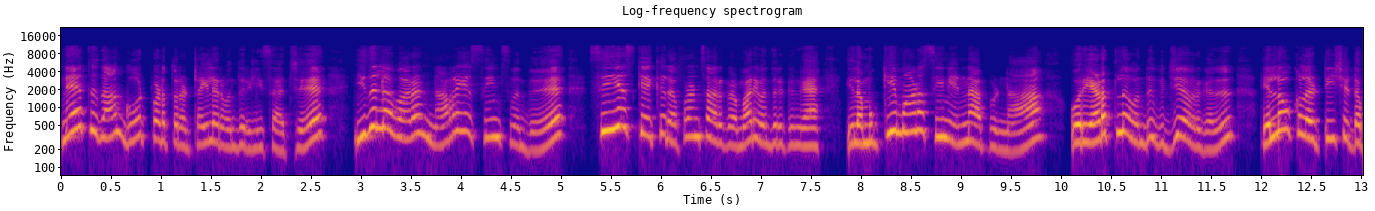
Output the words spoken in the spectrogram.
நேத்து தான் கோட் படத்தோட ட்ரெய்லர் வந்து ரிலீஸ் ஆச்சு. இதுல வர நிறைய சீன்ஸ் வந்து சிஎஸ்கேக்கு ரெஃபரன்ஸா இருக்கிற மாதிரி வந்திருக்குங்க. இதுல முக்கியமான சீன் என்ன அப்படின்னா ஒரு இடத்துல வந்து விஜய் அவர்கள் எல்லோ கலர் டிஷர்ட்டை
